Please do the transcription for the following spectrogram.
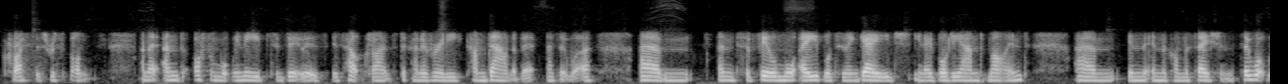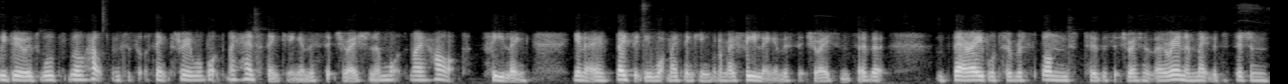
crisis response, and and often what we need to do is is help clients to kind of really come down a bit, as it were, um, and to feel more able to engage, you know, body and mind. Um, in the in the conversation. So what we do is we'll we'll help them to sort of think through. Well, what's my head thinking in this situation, and what's my heart feeling? You know, basically, what am I thinking? What am I feeling in this situation? So that they're able to respond to the situation that they're in and make the decision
